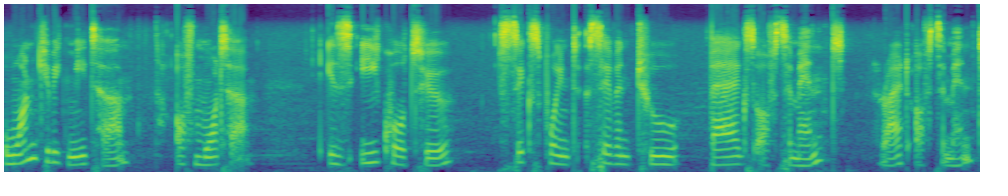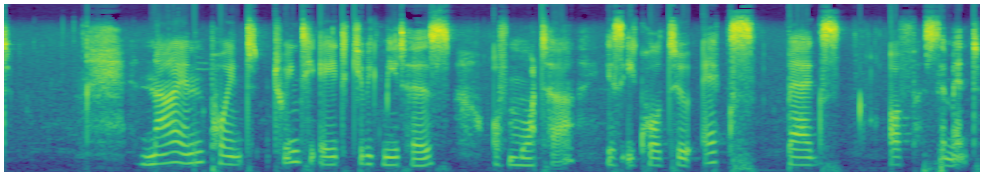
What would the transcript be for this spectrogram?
one cubic meter of mortar is equal to 6.72 bags of cement, right, of cement, 9.28 cubic meters of mortar is equal to X bags of cement.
